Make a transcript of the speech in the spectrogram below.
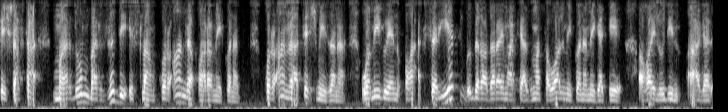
پیشرفته مردم بر ضد اسلام قرآن را پاره می‌کند. قرآن را آتش می‌زنه. و می‌گوین اکثریت برادرای ما که از ما سوال می‌کنه میگه که آقای لودین اگر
